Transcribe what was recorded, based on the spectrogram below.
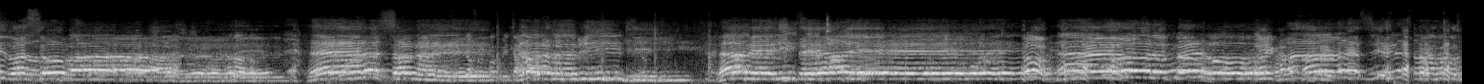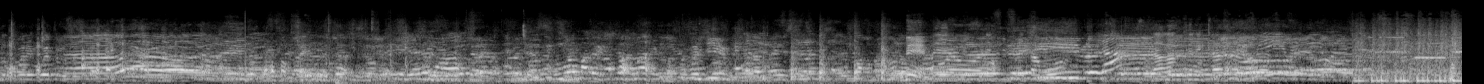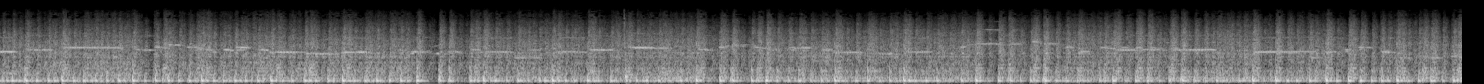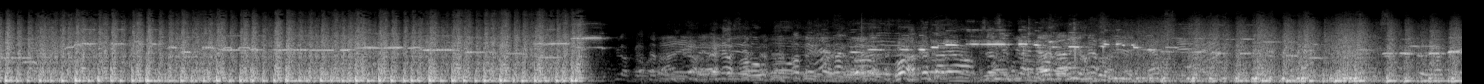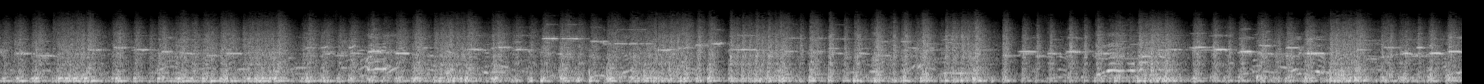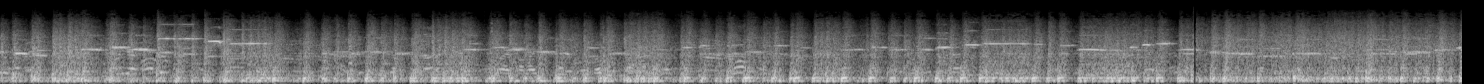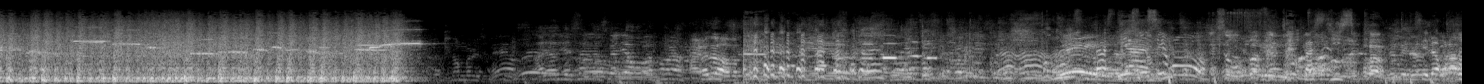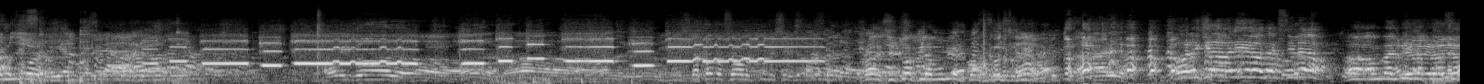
les oies sauvages. Elle sonnerait grave de midi, la Méditerranée. Oh, le Pedro, ah, ah, la sieste. Mais, la des. On va le dire, la prochaine.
